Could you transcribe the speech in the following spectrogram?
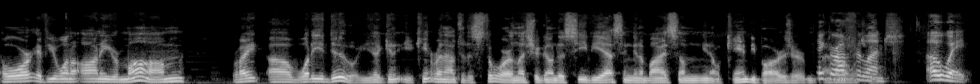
or if you want to honor your mom, right? Uh, what do you do? You you can't run out to the store unless you're going to CVS and going to buy some, you know, candy bars or Take her off for lunch. Oh, wait.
